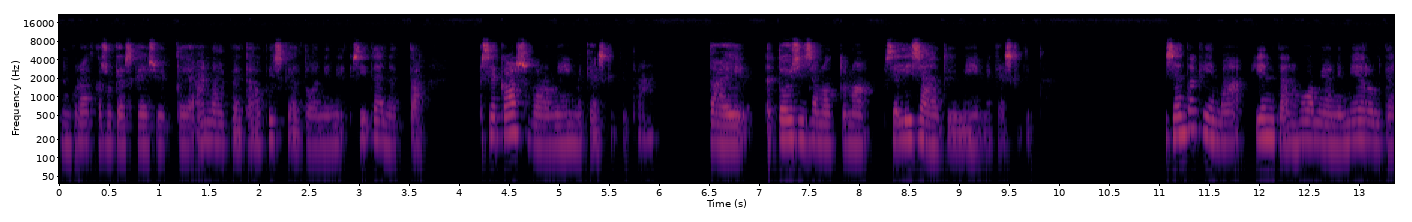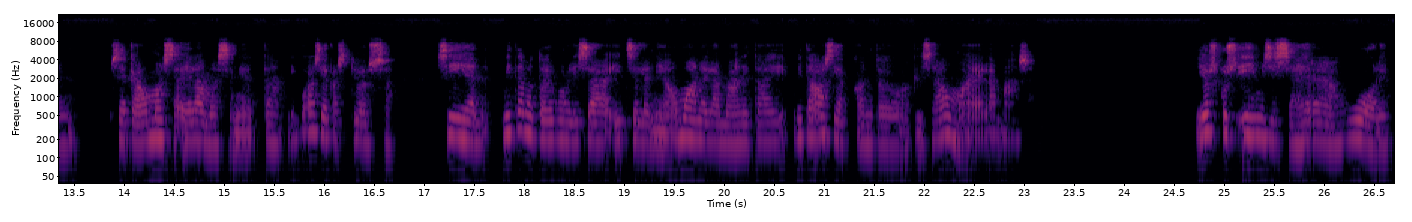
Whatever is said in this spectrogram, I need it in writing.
niin kuin ratkaisukeskeisyyttä ja NLPtä opiskeltua niin siten, että se kasvaa, mihin me keskitytään. Tai toisin sanottuna, se lisääntyy, mihin me keskitytään. Sen takia mä kiinnitän huomioni mieluiten sekä omassa elämässäni että niin kuin asiakastyössä siihen, mitä mä toivon lisää itselleni ja omaan elämääni tai mitä asiakkaani toivovat lisää omaa elämäänsä. Joskus ihmisissä herää huoli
